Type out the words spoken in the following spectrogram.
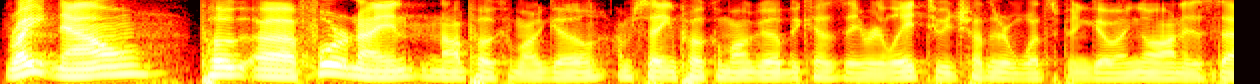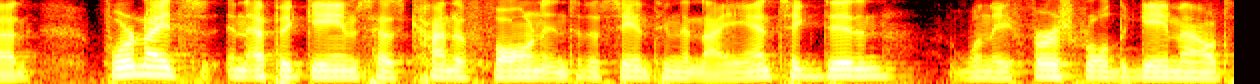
right now, po- uh, Fortnite, not Pokemon Go. I'm saying Pokemon Go because they relate to each other. And what's been going on is that Fortnite and Epic Games has kind of fallen into the same thing that Niantic did when they first rolled the game out,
